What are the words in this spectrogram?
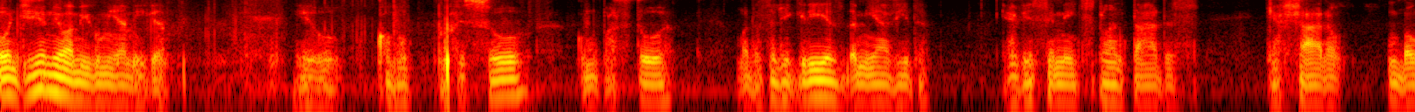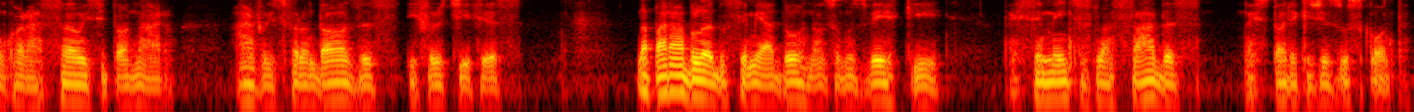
Bom dia, meu amigo, minha amiga. Eu, como professor, como pastor, uma das alegrias da minha vida é ver sementes plantadas que acharam um bom coração e se tornaram árvores frondosas e frutíferas. Na parábola do semeador, nós vamos ver que das sementes lançadas na história que Jesus conta,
